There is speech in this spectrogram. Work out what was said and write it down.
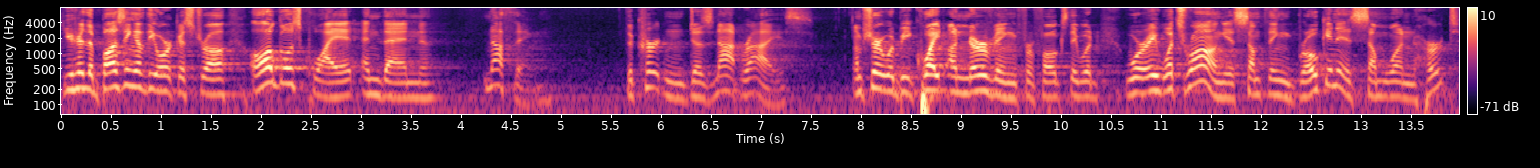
you hear the buzzing of the orchestra, all goes quiet, and then nothing. The curtain does not rise. I'm sure it would be quite unnerving for folks. They would worry what's wrong? Is something broken? Is someone hurt?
